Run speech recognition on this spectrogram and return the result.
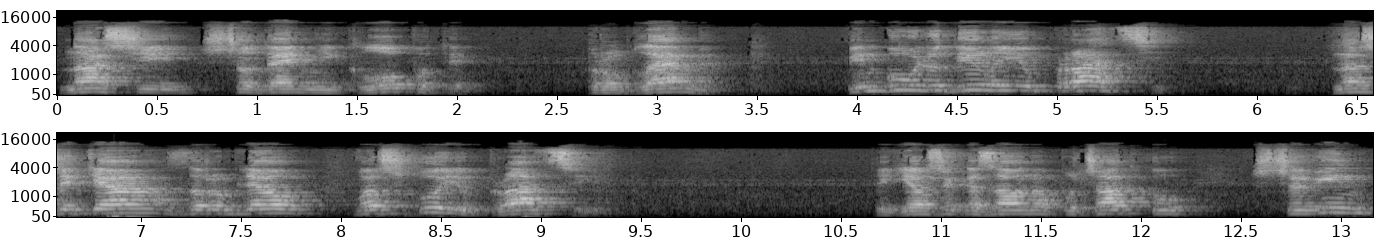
наші щоденні клопоти, проблеми. Він був людиною праці. На життя заробляв важкою працею. Як я вже казав на початку, що він,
